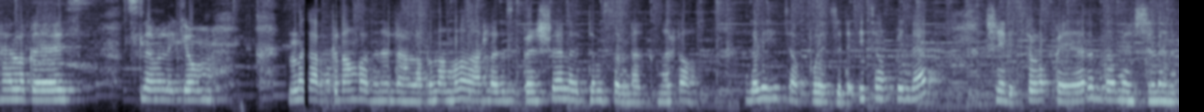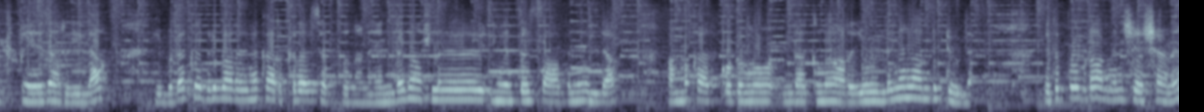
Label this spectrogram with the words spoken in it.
ഹലോ ഗേസ് അസ്സാം വലൈക്കും ഇന്ന് കർക്കിടകം പതിനെട്ടാണല്ലോ. അപ്പോൾ നമ്മുടെ നാട്ടിലൊരു സ്പെഷ്യൽ ഐറ്റംസ് ഉണ്ടാക്കുന്നത് കേട്ടോ. അതായത് ഈ ചപ്പ് വെച്ചിട്ട്. ഈ ചപ്പിന്റെ ശരിക്കുള്ള പേരെന്താണെന്ന് വെച്ചാൽ എനിക്ക് പേരറിയില്ല. ഇവിടെയൊക്കെ ഇവർ പറയുന്ന കർക്കിടക ചപ്പ് എന്നാണ്. എന്റെ നാട്ടിൽ ഇങ്ങനത്തെ സാധനം ഇല്ല. നമ്മൾ കർക്കിടൊന്നും ഉണ്ടാക്കുന്ന അറിയില്ല ഞാൻ കണ്ടിട്ടുമില്ല ഇതിപ്പോൾ ഇവിടെ വന്നതിന് ശേഷമാണ്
